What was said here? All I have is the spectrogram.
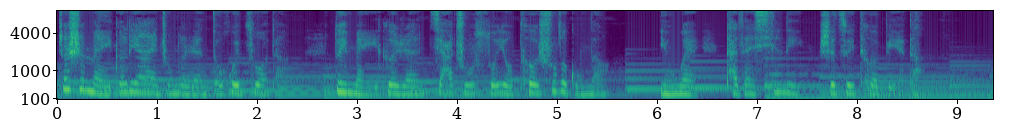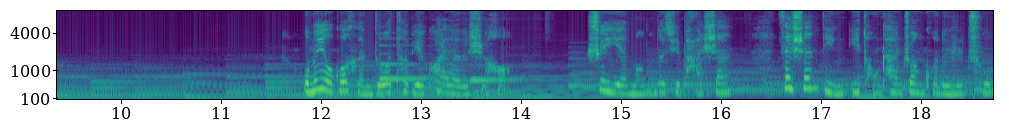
这是每一个恋爱中的人都会做的，对每一个人加诸所有特殊的功能，因为他在心里是最特别的。我们有过很多特别快乐的时候，睡眼朦胧的去爬山，在山顶一同看壮阔的日出，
